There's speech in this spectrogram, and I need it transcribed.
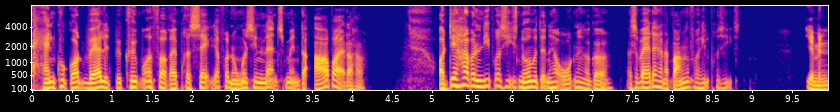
han kunne godt være lidt bekymret for repressalier fra nogle af sine landsmænd, der arbejder her. Og det har vel lige præcis noget med den her ordning at gøre. Altså, hvad er det, han er bange for helt præcist? Jamen,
